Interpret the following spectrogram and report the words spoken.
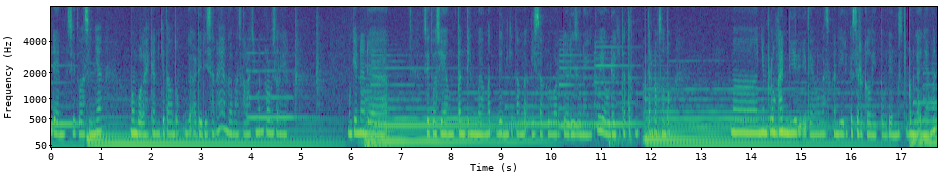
dan situasinya membolehkan kita untuk nggak ada di sana ya nggak masalah. Cuman kalau misalnya mungkin ada situasi yang penting banget dan kita nggak bisa keluar dari zona itu ya udah kita ter terpaksa untuk menyemplungkan diri itu ya memasukkan diri ke circle itu. Dan meskipun gak nyaman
